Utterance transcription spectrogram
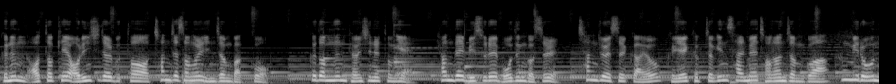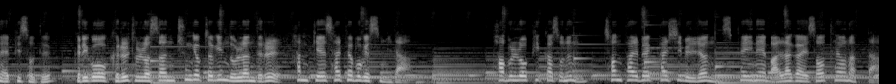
그는 어떻게 어린 시절부터 천재성을 인정받고 끝없는 변신을 통해 현대 미술의 모든 것을 창조했을까요? 그의 극적인 삶의 전환점과 흥미로운 에피소드, 그리고 그를 둘러싼 충격적인 논란들을 함께 살펴보겠습니다. 파블로 피카소는 1881년 스페인의 말라가에서 태어났다.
